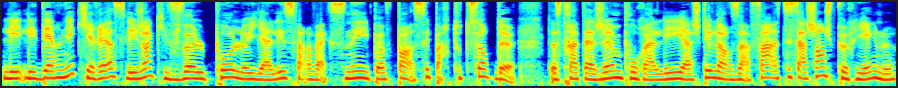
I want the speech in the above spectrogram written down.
Les, les, derniers qui restent, les gens qui veulent pas là, y aller se faire vacciner, ils peuvent passer par toutes sortes de, de stratagèmes pour aller acheter leurs affaires. Tu sais, ça change plus rien là.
